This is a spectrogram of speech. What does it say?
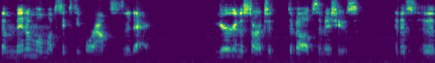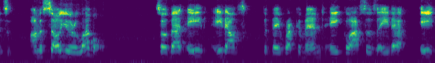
the minimum of 64 ounces a day, you're going to start to develop some issues, and it's and it's on a cellular level. So that eight eight ounce that they recommend, eight glasses, eight eight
